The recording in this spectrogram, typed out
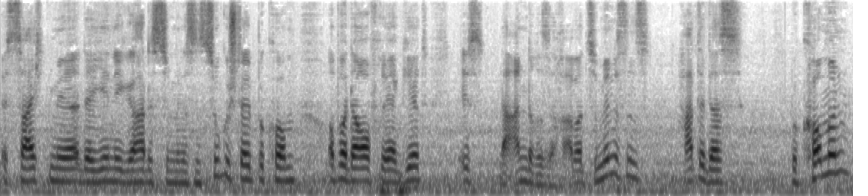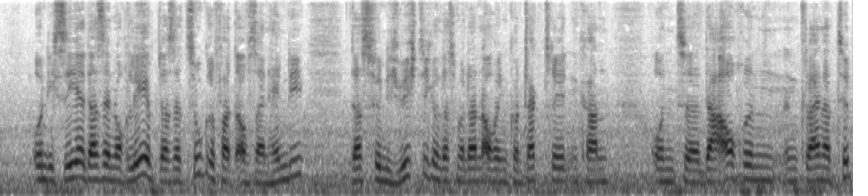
Es zeigt mir, derjenige hat es zumindest zugestellt bekommen. Ob er darauf reagiert, ist eine andere Sache. Aber zumindest hat er das bekommen und ich sehe, dass er noch lebt, dass er Zugriff hat auf sein Handy. Das finde ich wichtig und dass man dann auch in Kontakt treten kann und äh, da auch ein, ein, kleiner Tipp,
